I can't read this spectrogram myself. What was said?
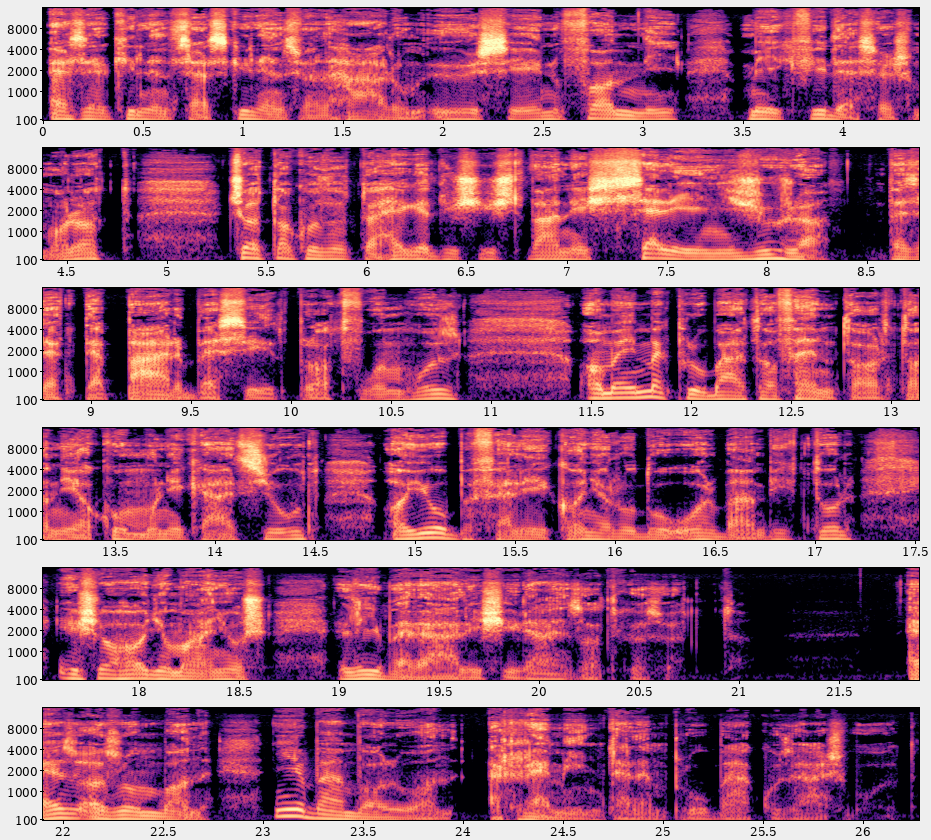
1993 őszén Fanni még Fideszes maradt, csatlakozott a Hegedűs István és Szelény Zsuzsa vezette párbeszéd platformhoz, amely megpróbálta fenntartani a kommunikációt a jobb felé kanyarodó Orbán Viktor és a hagyományos liberális irányzat között. Ez azonban nyilvánvalóan reménytelen próbálkozás volt.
